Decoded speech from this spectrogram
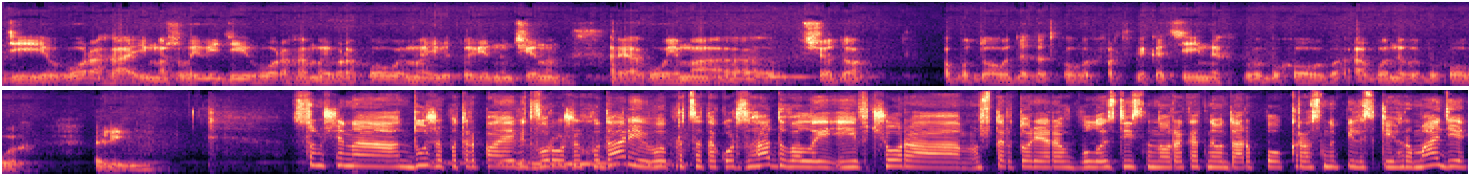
дії ворога і можливі дії ворога, ми враховуємо і відповідним чином реагуємо щодо побудови додаткових фортифікаційних вибухових або невибухових ліній. Сумщина дуже потерпає від ворожих ударів. Ви про це також згадували. І вчора з території РФ було здійснено ракетний удар по Краснопільській громаді.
